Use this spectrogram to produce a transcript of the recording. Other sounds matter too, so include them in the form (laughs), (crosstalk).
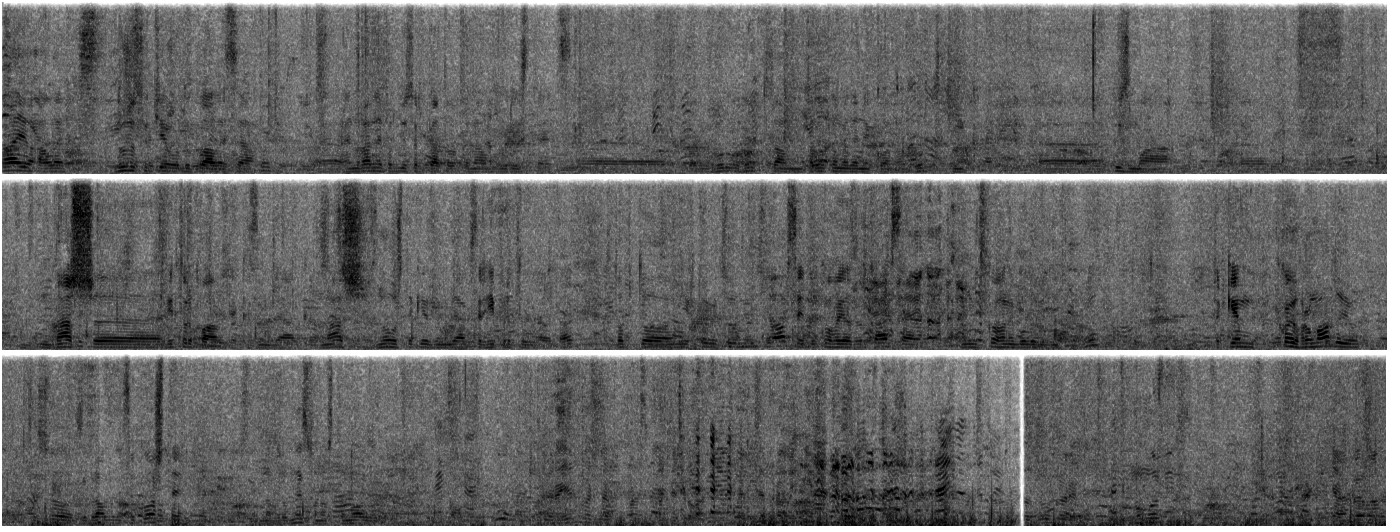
Знаю, але дуже суттєво доклалися е, генеральний продюсер п'ятого каналу Юрій Стець, е, гур- гурт там Талантна Медані Конго, гурт Тік, е, Кузьма, наш Віктор Павлік, земляк, наш знову ж таки земляк Сергій Притула. Так? Тобто ніхто від цього не відсувався і до кого я звертався, ні від кого не було відмови. Ну, тобто, таким, такою громадою це все зібрали на це кошти на виробництво, на встанову. Як можна вас протестувати? Це правильніше. Ну, можна і так. Дякую вам.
